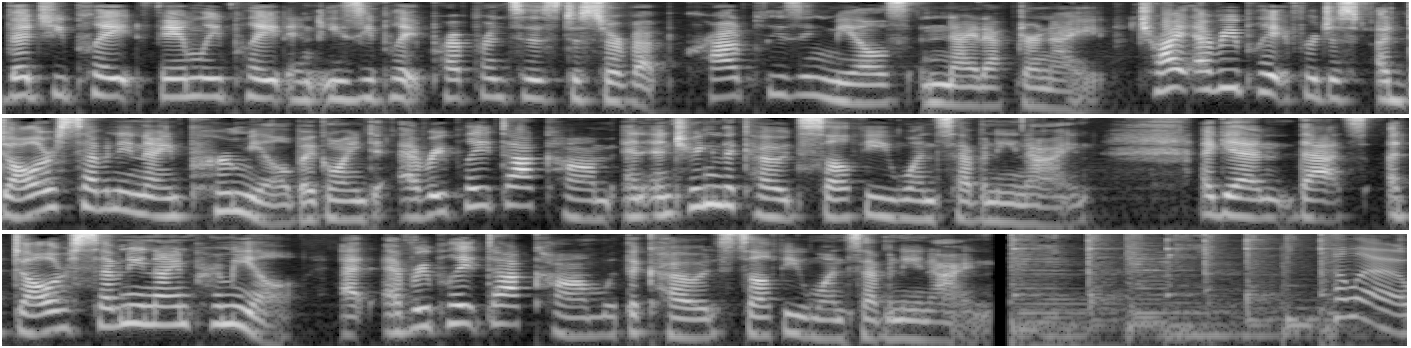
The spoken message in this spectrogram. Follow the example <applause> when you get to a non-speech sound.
veggie plate, family plate, and easy plate preferences to serve up crowd pleasing meals night after night. Try every plate for just $1.79 per meal by going to everyplate.com and entering the code SELFIE179. Again, that's $1.79 per meal at everyplate.com with the code SELFIE179.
